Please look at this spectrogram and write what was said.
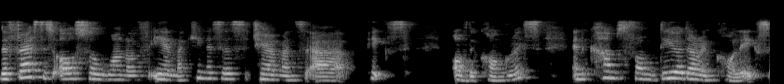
The first is also one of Iain McInnes's chairman's uh, picks of the Congress and comes from Deodhar and colleagues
